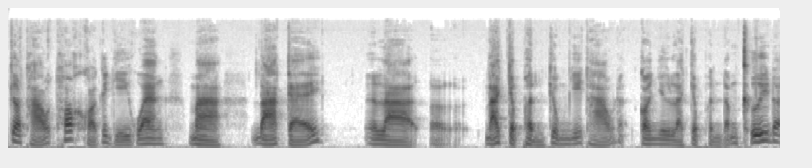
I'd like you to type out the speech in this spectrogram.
cho Thảo thoát khỏi cái dị quan mà đã kể là ờ, đã chụp hình chung với Thảo đó, coi như là chụp hình đám cưới đó,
